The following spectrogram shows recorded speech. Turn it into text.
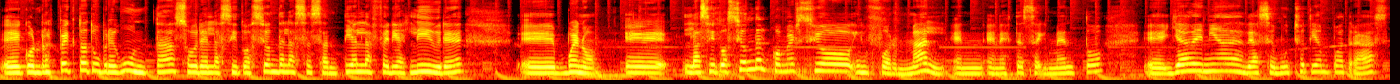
Eh, con respecto a tu pregunta sobre la situación de la cesantía en las ferias libres, eh, bueno, eh, la situación del comercio informal en, este segmento ya venía desde hace mucho tiempo atrás,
